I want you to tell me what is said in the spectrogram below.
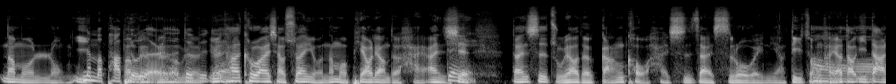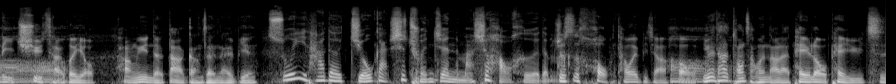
那么容易那。么 popular 了，对不对？因为它克罗埃西亚虽然有那么漂亮的海岸线，但是主要的港口还是在斯洛维尼亚地中海，哦要到意大利去才会有航运的大港在那边，所以它的酒感是纯正的吗？是好喝的吗？就是厚，它会比较厚哦，因为它通常会拿来配肉配鱼吃。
